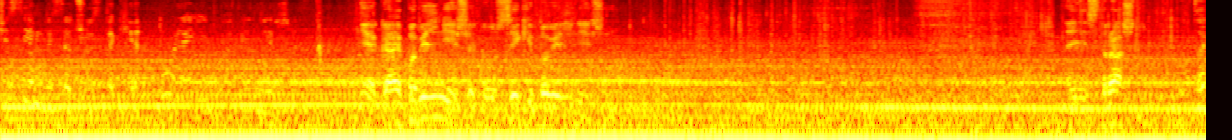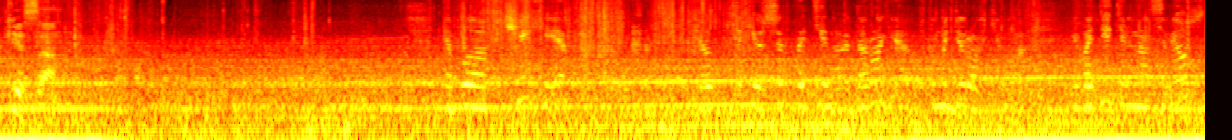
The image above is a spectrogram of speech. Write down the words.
чи 70, щось таке. Толя їдь повільніше. Ні, кай повільніше, кусики повільніше. А їй страшно. Таке саме. Я была в Чехии, и вот такие вот серпантиновые дороги, в командировке была. И водитель нас вез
